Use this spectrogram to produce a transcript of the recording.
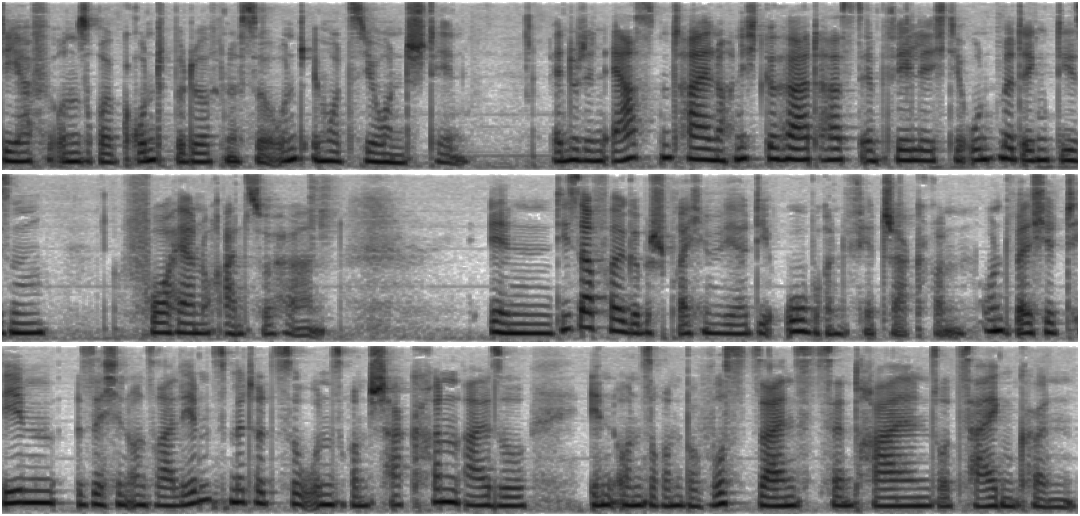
die ja für unsere Grundbedürfnisse und Emotionen stehen. Wenn du den ersten Teil noch nicht gehört hast, empfehle ich dir unbedingt diesen vorher noch anzuhören. In dieser Folge besprechen wir die oberen vier Chakren und welche Themen sich in unserer Lebensmitte zu unseren Chakren, also in unseren Bewusstseinszentralen, so zeigen können.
